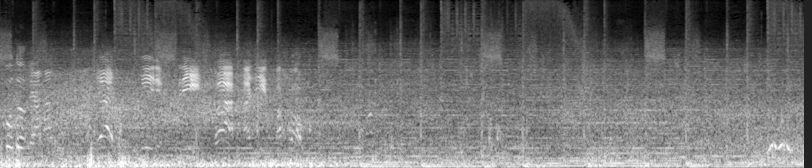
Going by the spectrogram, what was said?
отсюда. Пять, четыре, три, два, один, пошел. Woo-hoo!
